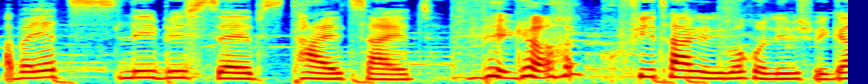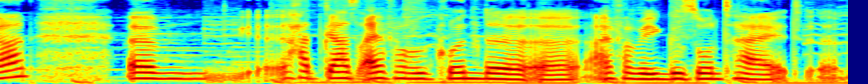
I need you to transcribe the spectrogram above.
Aber jetzt lebe ich selbst Teilzeit vegan. Vier Tage die Woche lebe ich vegan. Ähm, hat ganz einfache Gründe, äh, einfach wegen Gesundheit. Ähm,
